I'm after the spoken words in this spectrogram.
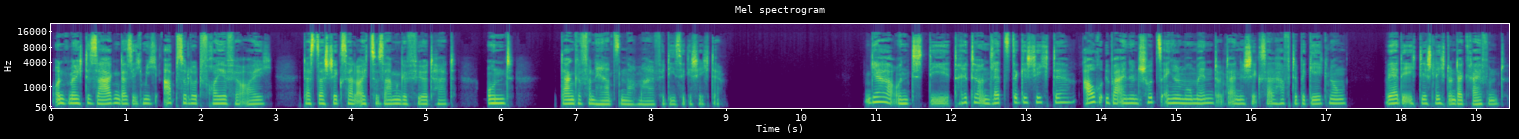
und möchte sagen, dass ich mich absolut freue für euch, dass das Schicksal euch zusammengeführt hat und danke von Herzen nochmal für diese Geschichte. Ja, und die dritte und letzte Geschichte, auch über einen Schutzengelmoment und eine schicksalhafte Begegnung, werde ich dir schlicht und ergreifend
